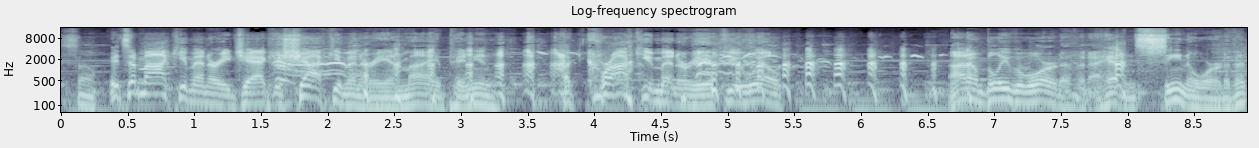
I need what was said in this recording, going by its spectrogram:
So It's a mockumentary, Jack, a shockumentary, in my opinion, a crockumentary, if you will. I don't believe a word of it. I haven't seen a word of it.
